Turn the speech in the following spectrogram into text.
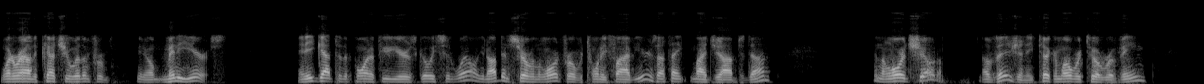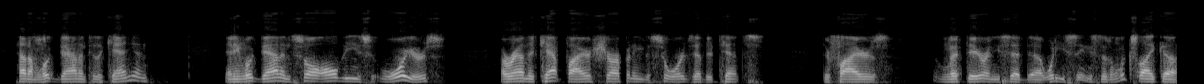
Went around the country with him for you know many years, and he got to the point a few years ago. He said, "Well, you know, I've been serving the Lord for over 25 years. I think my job's done." And the Lord showed him a vision. He took him over to a ravine had him look down into the canyon, and he looked down and saw all these warriors around their campfire sharpening the swords, had their tents, their fires lit there, and he said, uh, what do you see? He said, it looks like uh,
